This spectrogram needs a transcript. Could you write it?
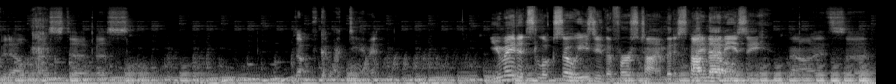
Fidel best uh, best. No, God damn it. You made it look so easy the first time, but it's not that easy. No, it's uh.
